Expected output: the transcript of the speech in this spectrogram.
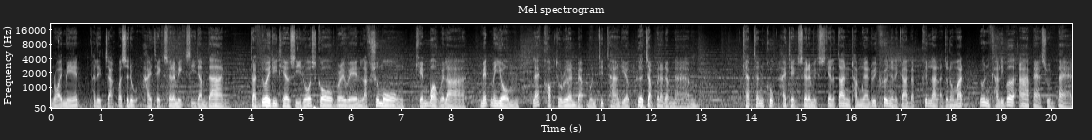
300 เมตร ผลิตจากวัสดุ High-Tech Ceramic สีดำด้าน ตัดด้วยดีเทลสีโรสโกบริเวณหลักชั่วโมง เข็มบอกเวลา เม็ดมะยม และขอบตัวเรือนแบบหมุนทิศทางเดียวเพื่อจับเวลาดำน้ำ Captain Cook High-Tech Ceramic Skeleton ทำงานด้วยเครื่องนาฬิกาแบบขึ้นลานอัตโนมัติ รุ่น Caliber R808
